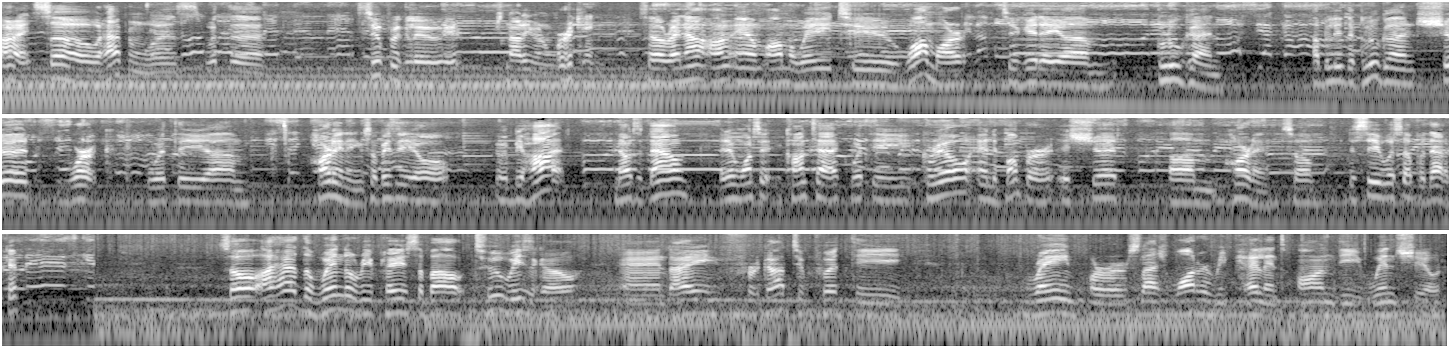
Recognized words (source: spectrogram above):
alright so what happened was with the super glue it's not even working so right now I am on my way to Walmart to get a um, glue gun I believe the glue gun should work with the um, hardening. So basically it'll, it will be hot, melts it down, and then once it contact with the grill and the bumper, it should um, harden. So let's see what's up with that, okay? So I had the window replaced about two weeks ago and I forgot to put the rain or slash water repellent on the windshield.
